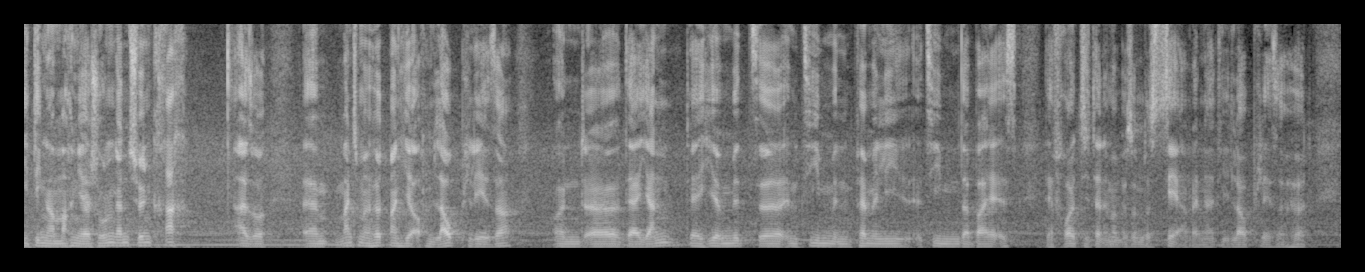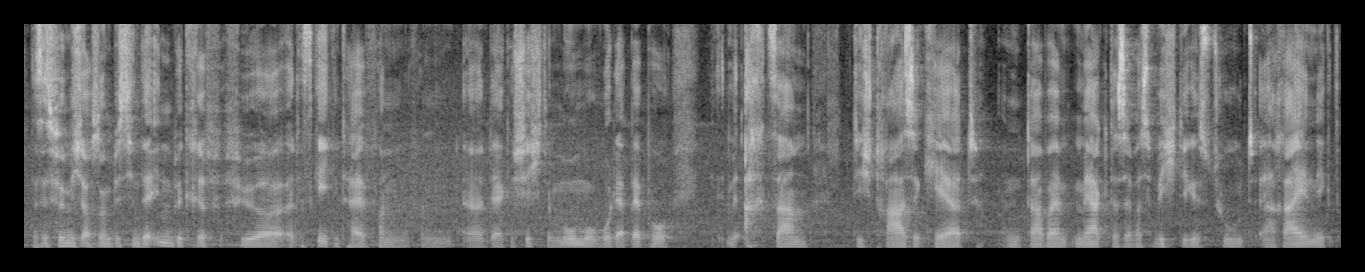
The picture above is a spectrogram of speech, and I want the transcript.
Die Dinger machen ja schon ganz schön Krach. Also ähm, manchmal hört man hier auch einen Laubbläser. Und äh, der Jan, der hier mit äh, im Team, im Family-Team dabei ist, der freut sich dann immer besonders sehr, wenn er die Laubbläser hört. Das ist für mich auch so ein bisschen der Inbegriff für äh, das Gegenteil von, von äh, der Geschichte Momo, wo der Beppo achtsam die Straße kehrt und dabei merkt, dass er was Wichtiges tut. Er reinigt,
